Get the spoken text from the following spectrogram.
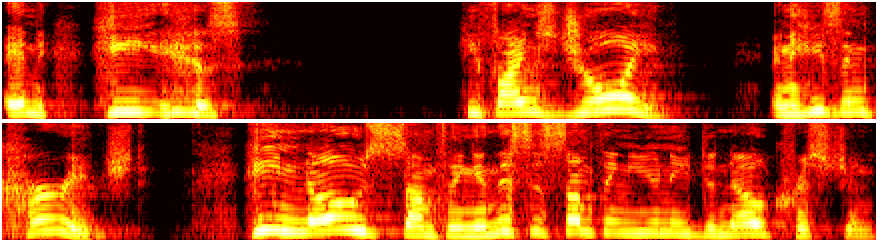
And he is, he finds joy and he's encouraged. He knows something, and this is something you need to know, Christian,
